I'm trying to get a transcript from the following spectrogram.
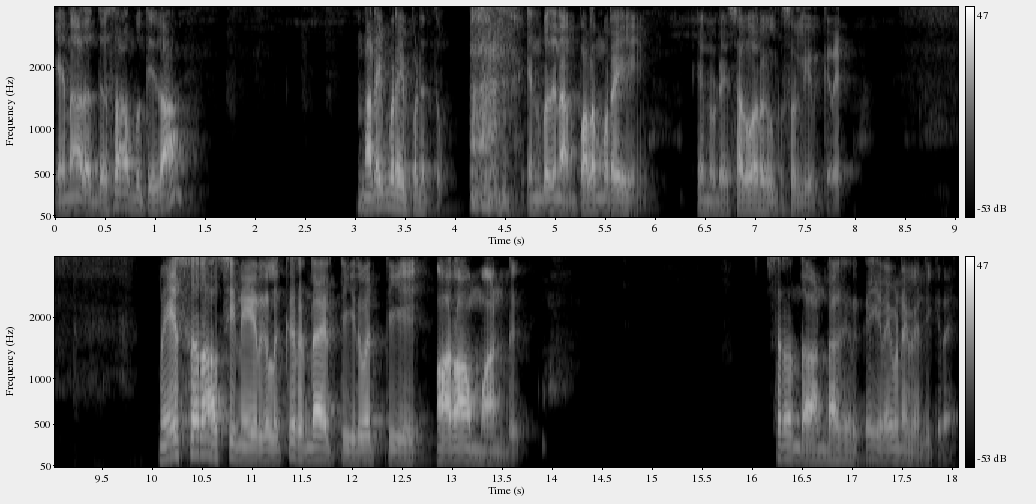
ஏன்னா அதை தசாபுத்தி தான் நடைமுறைப்படுத்தும் என்பதை நான் பலமுறை என்னுடைய சகோதரர்களுக்கு சொல்லியிருக்கிறேன். மேசராசி நேயர்களுக்கு ரெண்டாயிரத்தி இருபத்தி ஆறாம் ஆண்டு சிறந்த ஆண்டாக இருக்க இறைவனை வேண்டிக்கிறேன்.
